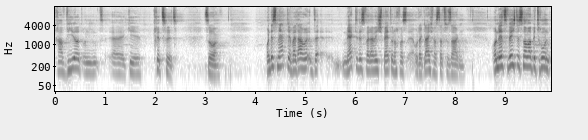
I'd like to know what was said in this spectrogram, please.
graviert und äh, gekritzelt. So. Und das merkt ihr, weil da, merkt ihr das, weil da will ich später noch was oder gleich was dazu sagen. Und jetzt will ich das nochmal betonen.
